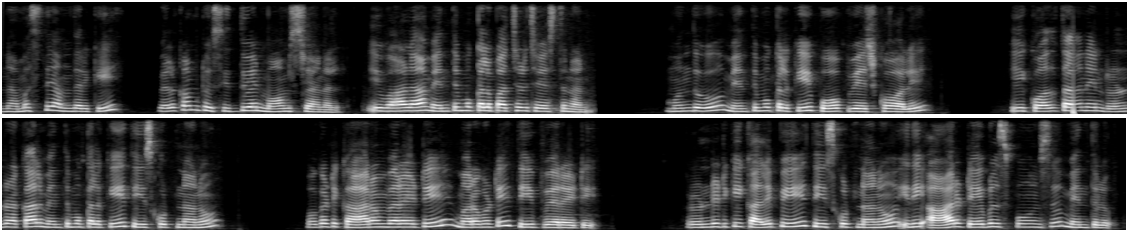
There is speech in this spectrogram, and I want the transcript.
నమస్తే అందరికీ. Welcome to Siddhu and moms channel. ఇవాళ మెంతి ముక్కల పచ్చడి చేస్తున్నాను. ముందు మెంతి ముక్కలకి పోపు వేసుకోవాలి. ఈ కొలత నేను రెండు రకాల మెంతి ముక్కలకి తీసుకుంటున్నాను. ఒకటి కారం వెరైటీ మరొకటి తీపి వెరైటీ. రెండిటికి కలిపి తీసుకుంటున్నాను. ఇది ఆరు టేబుల్ స్పూన్స్ మెంతులు.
